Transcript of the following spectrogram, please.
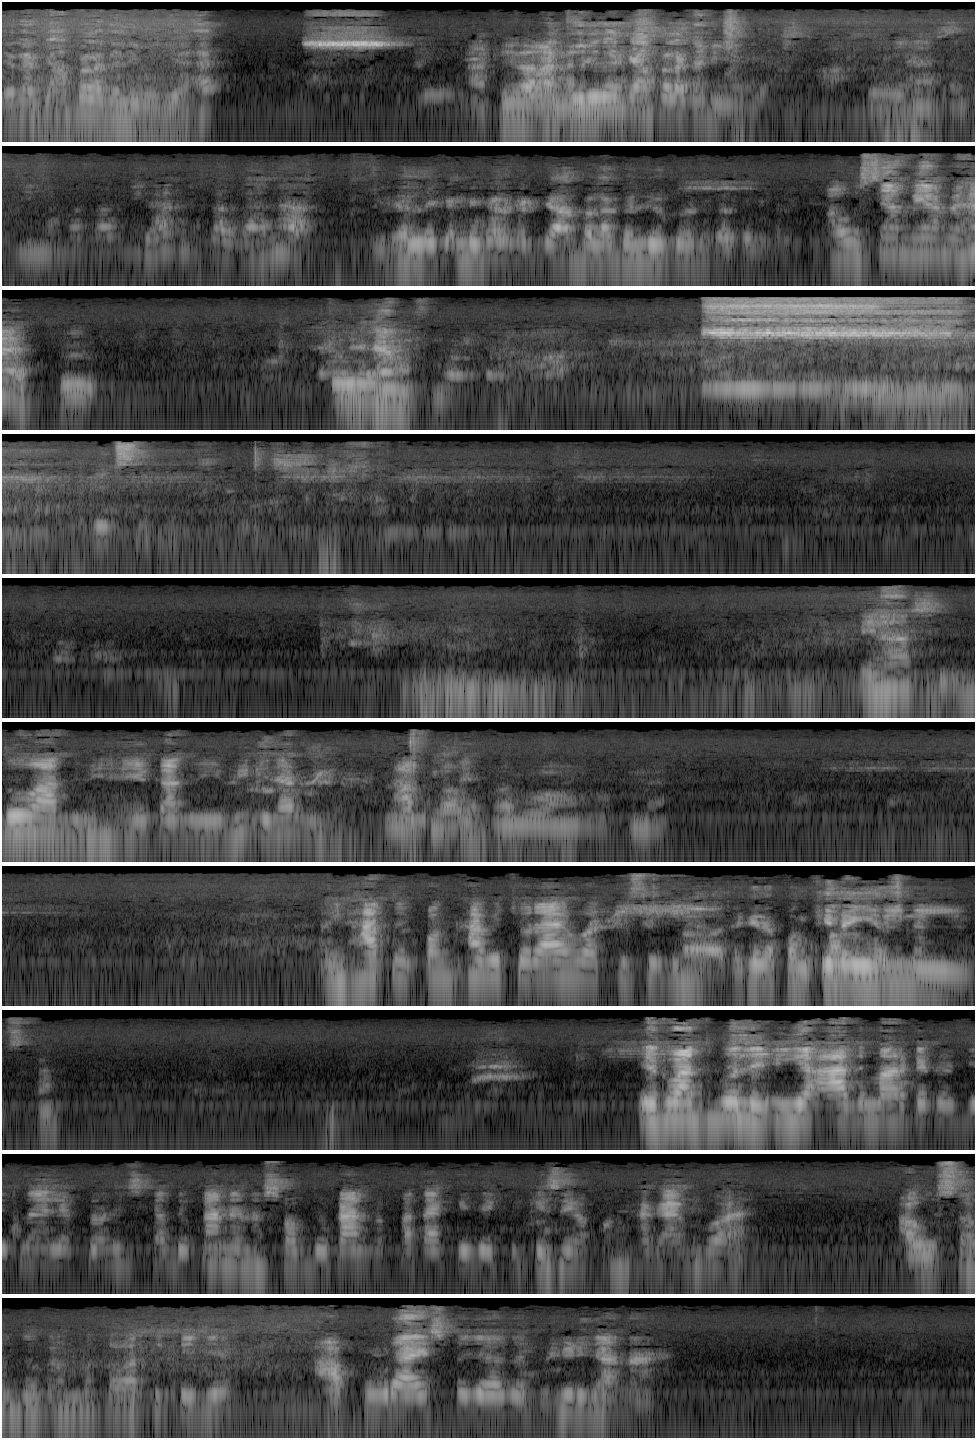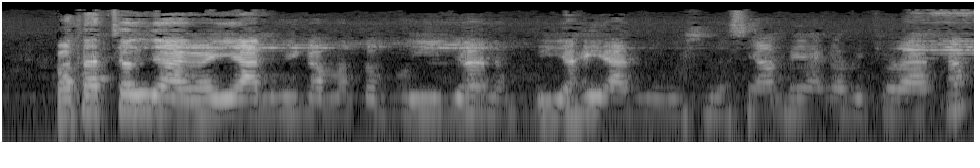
लेकर क्या पला गली में गया है। चोरी करके आप पला गली में गया। तो यहाँ से तीन मतलब इधर निकल रहा है ना? इधर लेकर निकल करके आप पला गलियों को निकल के निकल गया। और श्याम भैया में है? तो देखे हैं उसमें। यहाँ दो आदमी है एक आदमी भी इधर भी है। आप ही थे वो उसमें और हाथ में पंखा भी चुराया हुआ किसी की हाँ, देखिए ना पंखी नहीं है नहीं है उसका। एक बात बोले ये आज मार्केट में जितना इलेक्ट्रॉनिक्स का दुकान है ना सब दुकान पर पता कीजिए कि किसी का पंखा गायब हुआ है। और सब दुकान मतलब अति कीजिए आप पूरा इस पे जो है तो भीड़ जाना है। पता चल जाएगा ये आदमी का मतलब ये जो है ना यही आदमी उसमें श्याम भैया का भी चुराया था।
